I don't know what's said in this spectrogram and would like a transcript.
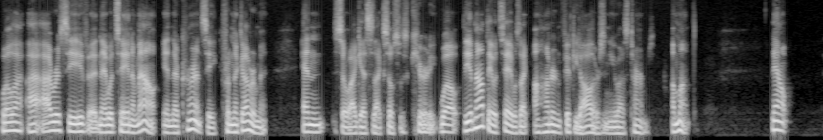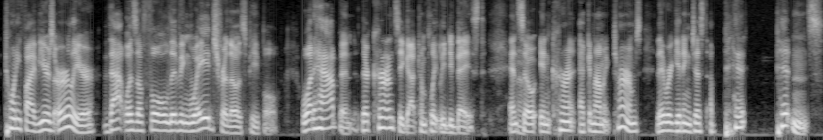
Well, I, I receive, and they would say an amount in their currency from the government. And so I guess like Social Security. Well, the amount they would say was like $150 in US terms a month. Now, 25 years earlier, that was a full living wage for those people. What happened? Their currency got completely debased. And so, in current economic terms, they were getting just a pit, pittance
